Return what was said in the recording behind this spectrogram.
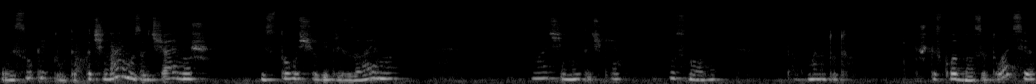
Високий прутик. Починаємо, звичайно ж, із того, що відрізаємо наші ниточки основи. Так, в мене тут трошки складна ситуація,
